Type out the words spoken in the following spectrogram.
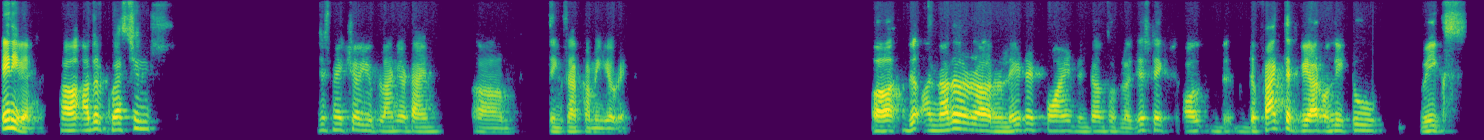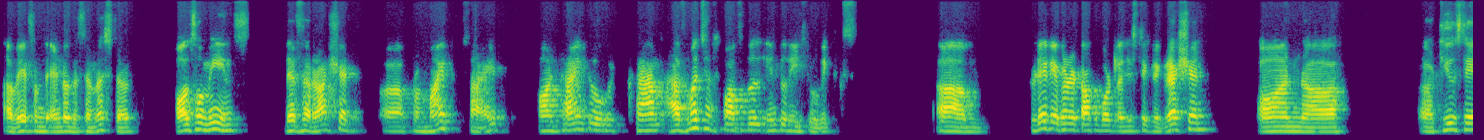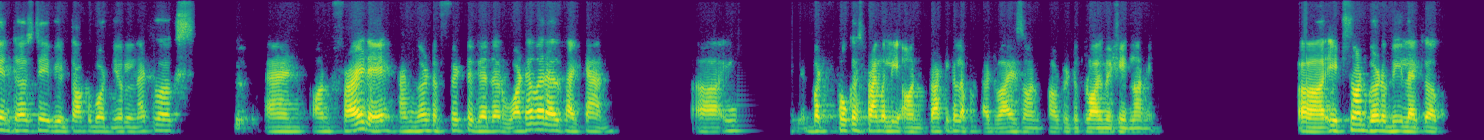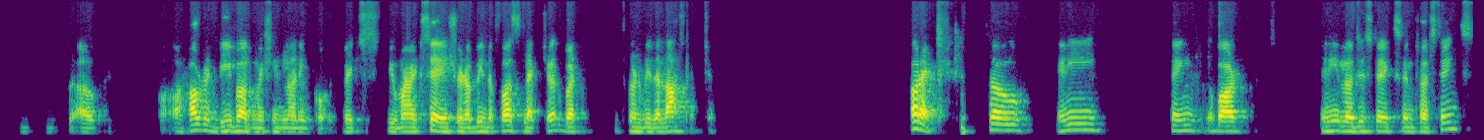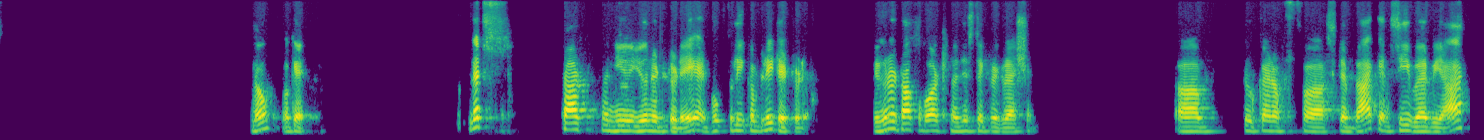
Anyway, uh, other questions? Just make sure you plan your time. Um, things are coming your way. Uh, the, another uh, related point in terms of logistics, all the, the fact that we are only two weeks away from the end of the semester also means there's a rush at, uh, from my side on trying to cram as much as possible into these two weeks. Um, today we're going to talk about logistic regression. On uh, uh, Tuesday and Thursday, we'll talk about neural networks. And on Friday, I'm going to fit together whatever else I can, uh, in, but focus primarily on practical advice on how to deploy machine learning. Uh, it's not going to be like a, a or how to debug machine learning code, which you might say should have been the first lecture, but it's going to be the last lecture. All right, so anything about any logistics interesting? No? Okay. Let's start a new unit today and hopefully complete it today. We're going to talk about logistic regression. Um, to kind of uh, step back and see where we are.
